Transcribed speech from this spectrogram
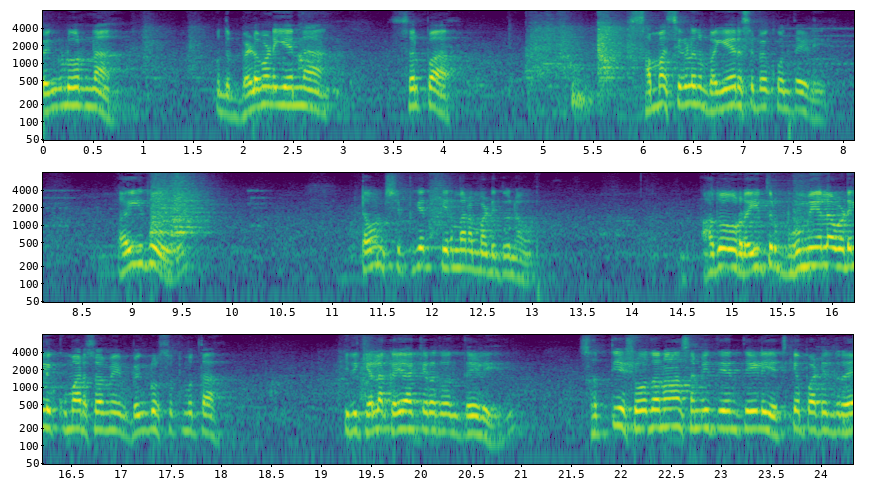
ಬೆಂಗಳೂರಿನ ಒಂದು ಬೆಳವಣಿಗೆಯನ್ನು ಸ್ವಲ್ಪ ಸಮಸ್ಯೆಗಳನ್ನು ಬಗೆಹರಿಸಬೇಕು ಅಂತೇಳಿ ಐದು ಟೌನ್ಶಿಪ್ಗೆ ತೀರ್ಮಾನ ಮಾಡಿದ್ದು ನಾವು. ಅದು ರೈತರು ಭೂಮಿಯೆಲ್ಲ ಹೊಡಿಲಿಕ್ಕೆ ಕುಮಾರಸ್ವಾಮಿ, ಬೆಂಗಳೂರು ಸುತ್ತಮುತ್ತ. ಇದಕ್ಕೆಲ್ಲ ಕೈ ಹಾಕಿರೋದು ಅಂತೇಳಿ. ಸತ್ಯ ಶೋಧನಾ ಸಮಿತಿ ಅಂತೇಳಿ ಎಚ್ ಕೆ ಪಾಟೀಲ್ರೆ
